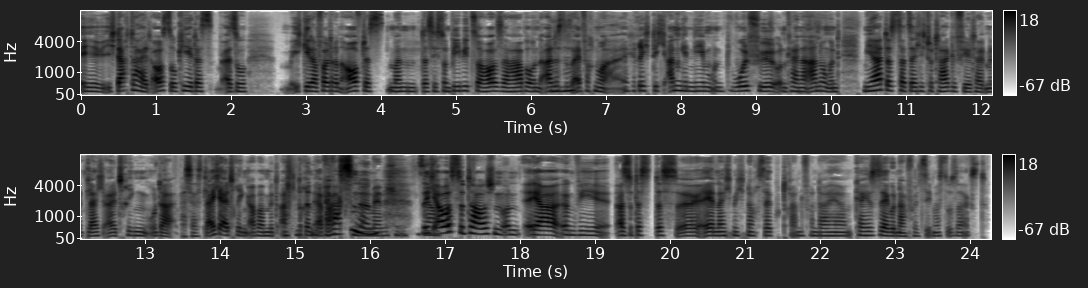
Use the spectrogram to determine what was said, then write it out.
äh, ich dachte halt auch so, okay, das, also ich gehe da voll drin auf, dass man, dass ich so ein Baby zu Hause habe und alles mhm. ist einfach nur richtig angenehm und wohlfühl und keine Ahnung. Und mir hat das tatsächlich total gefehlt, halt mit Gleichaltrigen oder was heißt Gleichaltrigen, aber mit anderen Erwachsenen, Erwachsenen Menschen. sich ja. auszutauschen und ja, irgendwie, also das, das äh, erinnere ich mich noch sehr gut dran. Von daher kann ich es sehr gut nachvollziehen, was du sagst.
